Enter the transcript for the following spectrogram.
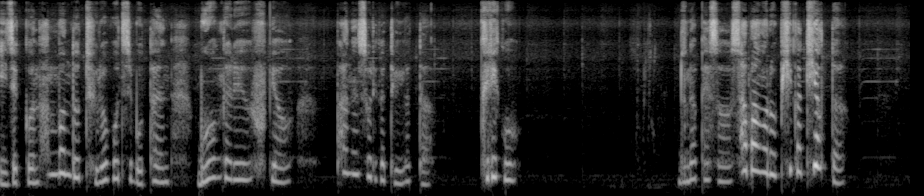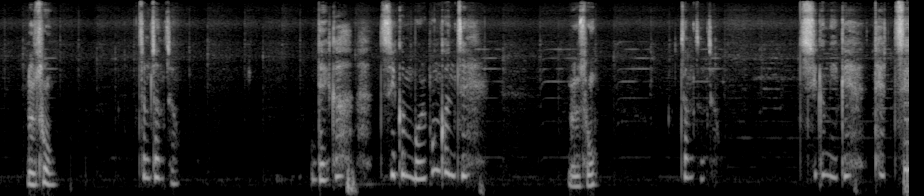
이제껏 한 번도 들어보지 못한 무언가를 후벼 파는 소리가 들렸다. 그리고 눈앞에서 사방으로 피가 튀었다. 눈송 점점점. 내가 지금 뭘 본 건지 눈송 점점점. 지금 이게 대체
